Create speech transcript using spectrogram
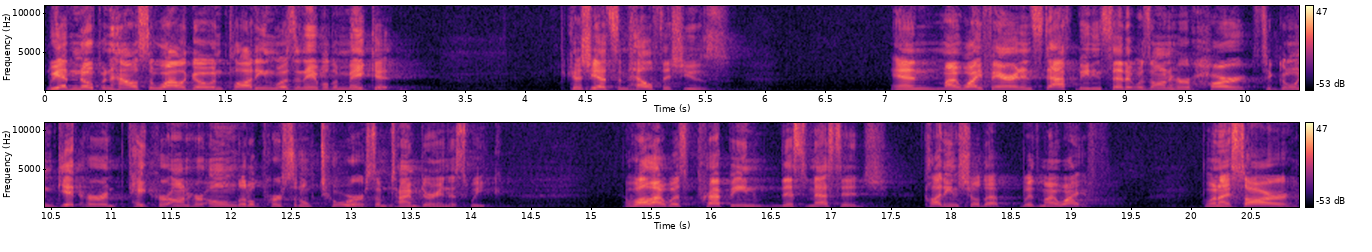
We had an open house a while ago, and Claudine wasn't able to make it because she had some health issues. And my wife, Erin, in staff meeting said it was on her heart to go and get her and take her on her own little personal tour sometime during this week. And while I was prepping this message, Claudine showed up with my wife. When I saw her,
